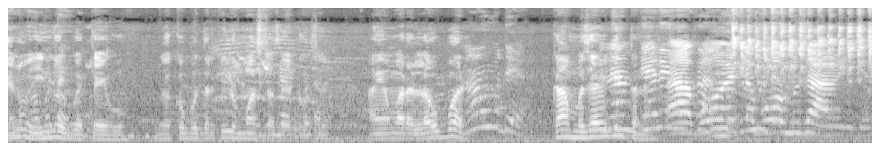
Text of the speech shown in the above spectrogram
એનું ઈંડું બતાવ્યું. કબૂતર કેટલું મસ્ત બેઠું છે. અહીં અમારે લવ બર્ડ. કા મજા આવી ગઈ ને તને? હા બહુ એટલે બહુ મજા આવી ગઈ.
